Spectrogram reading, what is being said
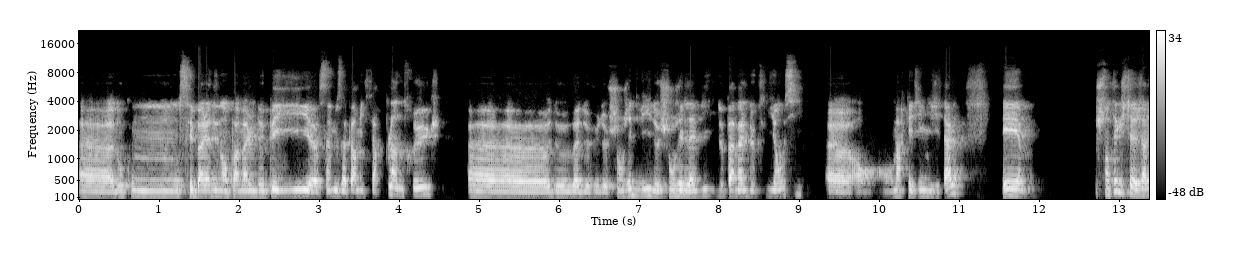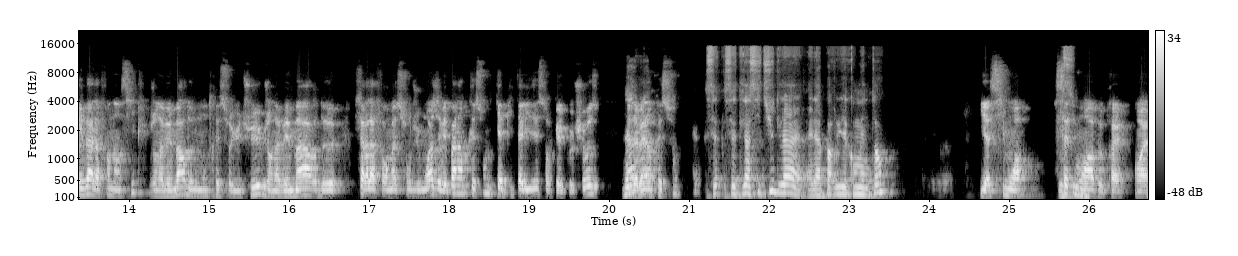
Euh, donc on, s'est baladé dans pas mal de pays, euh, ça nous a permis de faire plein de trucs, euh, bah, de, de, changer de vie, de changer de la vie de pas mal de clients aussi en, en, marketing digital. Et je sentais que j'arrivais à la fin d'un cycle, j'en avais marre de me montrer sur YouTube, j'en avais marre de faire la formation du mois, j'avais pas l'impression de capitaliser sur quelque chose. J'avais l'impression. Cette lassitude là, elle est apparue il y a combien de temps? Il y a six mois, sept mois. à peu près. Ouais.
